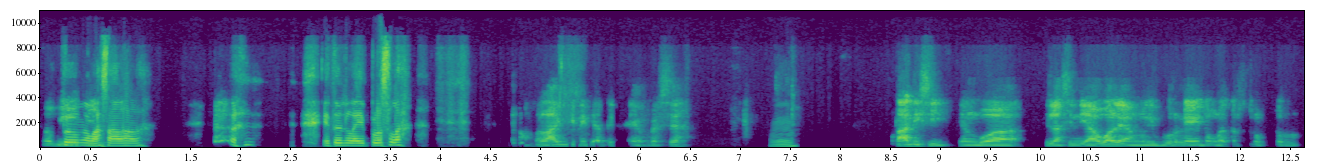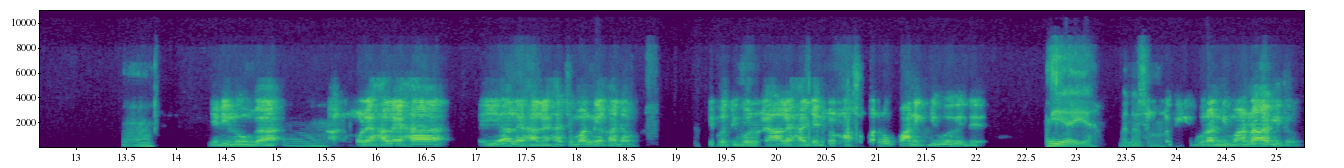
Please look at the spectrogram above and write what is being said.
lebih itu nggak masalah lah itu nilai plus lah apalagi negatifnya ya fresh ya Hmm. tadi sih yang gue jelasin di awal yang liburnya itu nggak terstruktur Hmm. jadi lu nggak Hmm. leha-leha iya leha-leha cuman ya kadang tiba-tiba lu leha-leha jadwal masuk kan lu panik juga gitu ya. iya iya benar Bisa lagi liburan di mana gitu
